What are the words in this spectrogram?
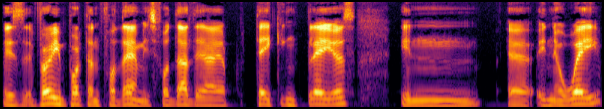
It's very important for them. It's for that they are taking players in uh, in a way.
